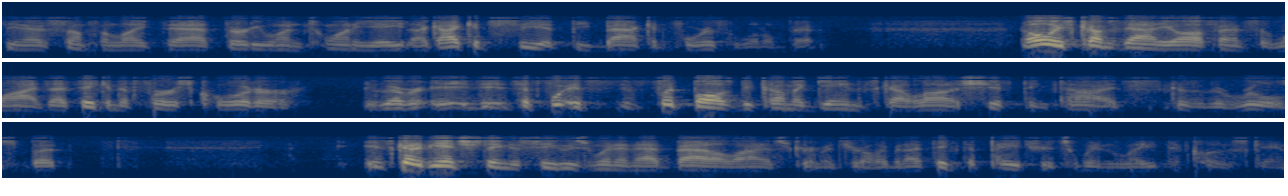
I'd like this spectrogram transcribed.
you know, something like that, 31-28. Like I could see it be back and forth a little bit. It always comes down to the offensive lines. I think in the first quarter, whoever it, it's a it's football's become a game that's got a lot of shifting tides because of the rules, but it's going to be interesting to see who's winning that battle line of scrimmage early. But I think the Patriots win late in the close game.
